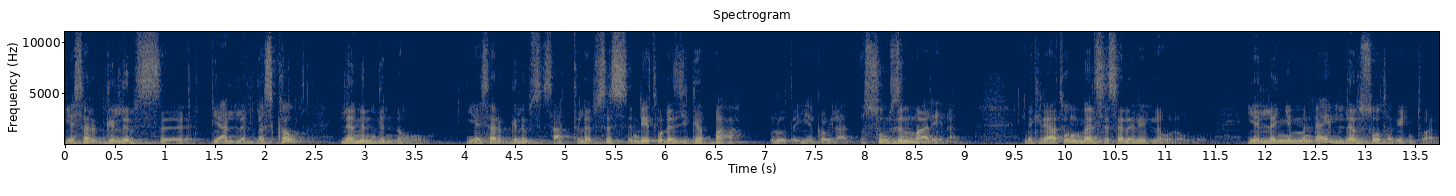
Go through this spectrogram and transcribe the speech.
የሰርግ ልብስ ያለበስከው ለምንድን ነው? የሰርግ ልብስ ሳትለብስስ እንዴት ወደዚህ ገባ ብሎ ጠየቀው ይላል። እሱም ዝም አለ ይላል። ምክንያቱም መልስ ስለሌለው ነው። የለኝም እንዳይል ለብሶ ተገኝቷል።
